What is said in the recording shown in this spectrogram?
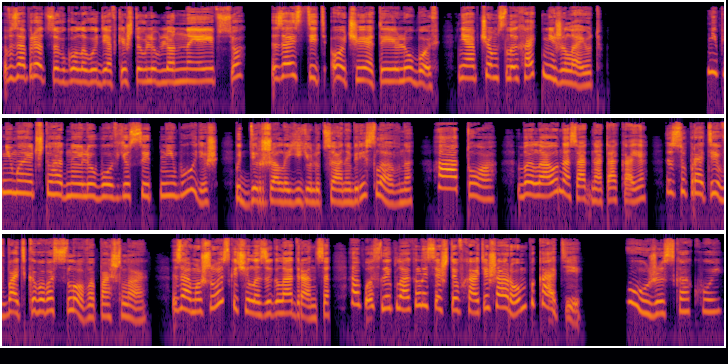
Взопрется в голову девки, что влюбленная, и все. Застить очи это и любовь. Ни об чем слыхать не желают». «Не понимают, что одной любовью сыт не будешь», — поддержала ее Люциана Береславна. «А то! Была у нас одна такая. Супротив батькового слова пошла». Замуж выскочила за голодранца, а после плакалась, что в хате шаром покати. Ужас какой!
